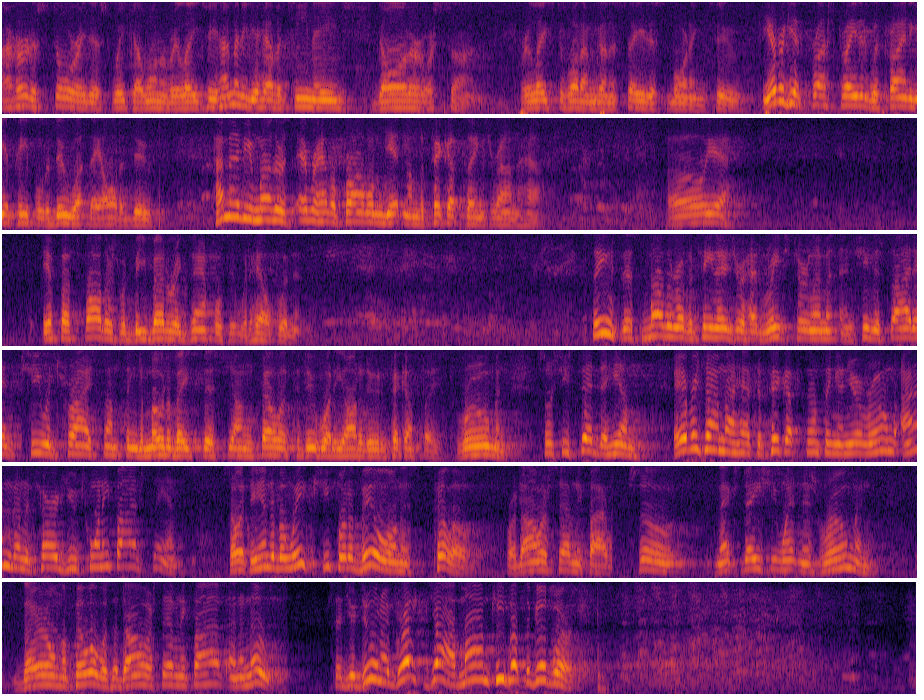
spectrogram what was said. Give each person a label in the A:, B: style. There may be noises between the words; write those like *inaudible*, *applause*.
A: I heard a story this week I want to relate to you. How many of you have a teenage daughter or son? Relates to what I'm going to say this morning, too. You ever get frustrated with trying to get people to do what they ought to do? How many of you mothers ever have a problem getting them to pick up things around the house? Oh, yeah. If us fathers would be better examples, it would help, wouldn't it? Seems this mother of a teenager had reached her limit and she decided she would try something to motivate this young fella to do what he ought to do and pick up his room. And so she said to him, Every time I have to pick up something in your room, I'm going to charge you 25 cents. So at the end of a week, she put a bill on his pillow for $1.75. So next day she went in his room and there on the pillow was $1.75 and a note. Said, You're doing a great job, Mom. Keep up the good work.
